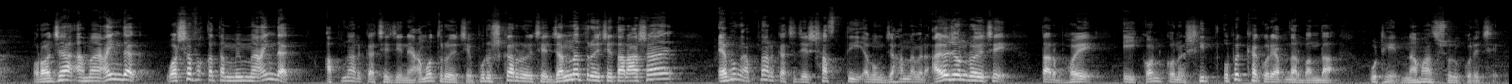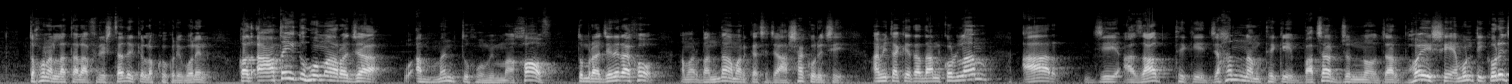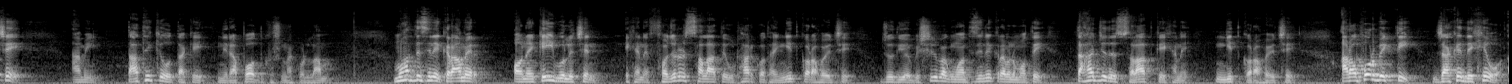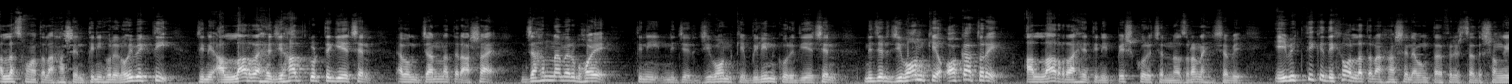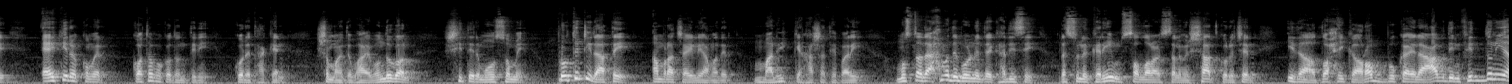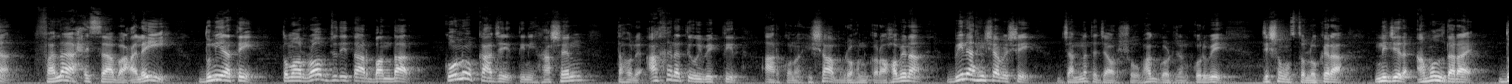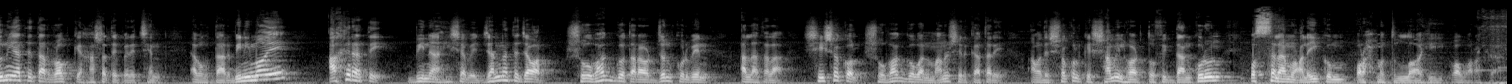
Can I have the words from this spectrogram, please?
রজা আমা আইন্দাক ওয়াশাফাকাতাম মিম্মা আইন্দাক। আপনার কাছে যে নেয়ামত রয়েছে, পুরস্কার রয়েছে, জান্নাত রয়েছে, তার আশায় এবং আপনার কাছে যে শাস্তি এবং জাহান্নামের আয়োজন রয়েছে, তার ভয়ে এই কনকনে শীত উপেক্ষা করে আপনার বান্দা উঠে নামাজ শুরু করেছে। তখন আল্লাহ তালা ফেরেশতাদেরকে লক্ষ্য করে বলেন, কদ আতাই তুহুমা রজা ও আম্মান তুহু মিম্মা খফ। তোমরা জেনে রাখো, আমার বান্দা আমার কাছে যা আশা করেছে, আমি তাকে তা দান করলাম। আর যে আজাব থেকে, জাহান্নাম থেকে বাঁচার জন্য যার ভয়ে সে এমনটি করেছে, আমি তা থেকেও তাকে নিরাপদ ঘোষণা করলাম। মহাদ্দেসিন গ্রামের অনেকেই বলেছেন, এখানে ফজরের সালাতে উঠার কথা ইঙ্গিত করা হয়েছে, যদিও বেশিরভাগ মহাদ্দেসিন গ্রামের মতে তাহাজুদের সালাদকে এখানে ইঙ্গিত করা হয়েছে। আর অপর ব্যক্তি যাকে দেখেও আল্লাহ সুহাতাল্লাহ হাসেন, তিনি হলেন ওই ব্যক্তি যিনি আল্লাহর রাহে জিহাদ করতে গিয়েছেন এবং জান্নাতের আশায় জাহান্নামের ভয়ে তিনি নিজের জীবনকে বিলীন করে দিয়েছেন। নিজের জীবনকে অকাতরে আল্লাহর রাহে তিনি পেশ করেছেন নজরানা হিসাবে। এই ব্যক্তিকে দেখেও আল্লাহ তালা হাসেন এবং তার ফেরেস্তাদের সঙ্গে একই রকমের কথোপকথন তিনি করে থাকেন। সময়ত ভাই বন্ধুগণ শীতের মৌসুমে প্রতিটি রাতে আমরা চাইলে আমাদের মালিককে হাসাতে পারি। মুস্তাদ আহমদে বর্ণিত এক হাদিসে রসুল করিম সাল্লা সাল্লামের সাদ করেছেন, ইদা দহিকা রব্বুকা ইলা আবদিন ফিদ্দুনিয়া ফালা হিসাব আলাই দুনিয়াতে তোমার রব যদি তার বান্দার কোনো কাজে তিনি হাসেন, তাহলে আখেরাতে ওই ব্যক্তির আর কোনো হিসাব গ্রহণ করা হবে না। বিনা হিসাবে সে জান্নাতে যাওয়ার সৌভাগ্য অর্জন করবে। যে সমস্ত লোকেরা নিজের আমল দ্বারায় দুনিয়াতে তার রবকে হাসাতে পেরেছেন এবং তার বিনিময়ে আখেরাতে বিনা হিসাবে জান্নাতে যাওয়ার সৌভাগ্য তারা অর্জন করবেন। আল্লাহ তালা সেই সকল সৌভাগ্যবান মানুষের কাতারে আমাদের সকলকে সামিল হওয়ার তৌফিক দান করুন। আসসালামু আলাইকুম রহমতুল্লাহি ওবরাকাত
